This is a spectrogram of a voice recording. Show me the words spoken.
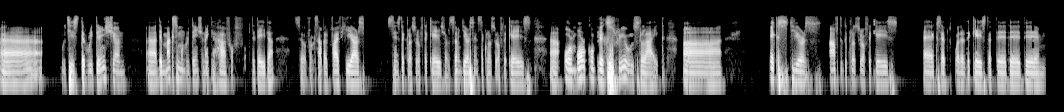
uh, which is the retention uh, the maximum retention I can have of, of, the data. So for example, five years since the closure of the case or seven years since the closure of the case, uh, or more complex rules like uh, X years after the closure of the case, except whether the case that the the the,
